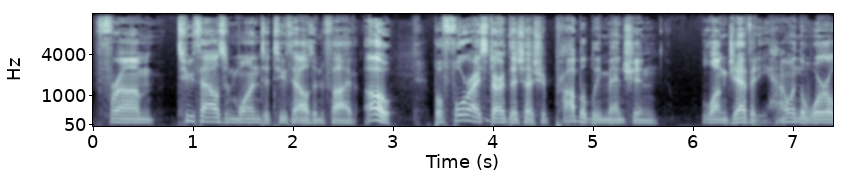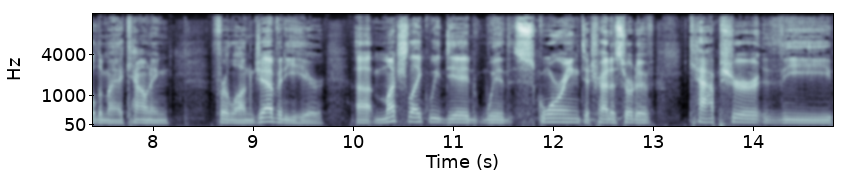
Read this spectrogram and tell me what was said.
from 2001 to 2005. Oh, before I start this, I should probably mention longevity. How in the world am I accounting for longevity here? Uh, much like we did with scoring to try to sort of capture the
